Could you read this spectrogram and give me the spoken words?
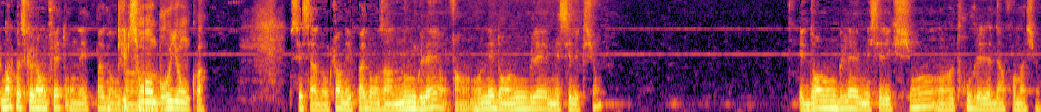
non parce que là, en fait, on n'est pas dans. Ils sont en brouillon, quoi. C'est ça. Donc là, on n'est pas dans un onglet. Enfin, on est dans l'onglet Mes sélections. Et dans l'onglet Mes sélections, on retrouve les lettres d'information.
